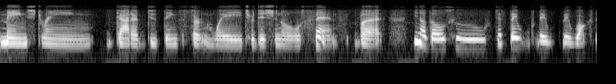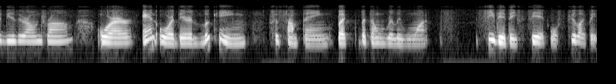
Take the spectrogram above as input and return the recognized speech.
mainstream gotta do things a certain way traditional sense. But you know those who just they they they walk to the beat of their own drum or and or they're looking for something but but don't really want see that they fit or feel like they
